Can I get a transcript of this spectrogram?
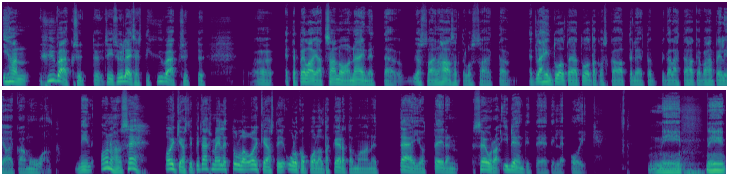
ihan hyväksytty, siis yleisesti hyväksytty että pelaajat sanoo näin, että jossain haastattelussa, että, että lähin tuolta ja tuolta, koska ajattelee, että pitää lähteä hakemaan vähän peliaikaa muualta. Niin onhan se oikeasti, pitääkö meille tulla oikeasti ulkopuolelta kertomaan, että tämä ei ole teidän seura-identiteetille oikein? Niin, niin,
